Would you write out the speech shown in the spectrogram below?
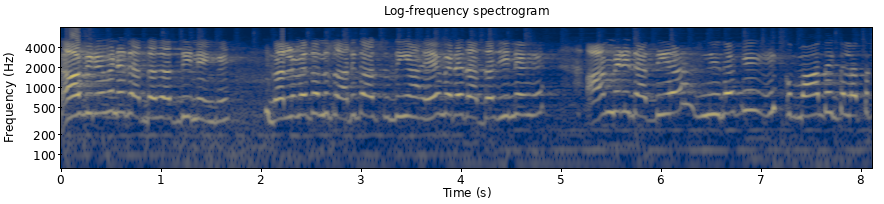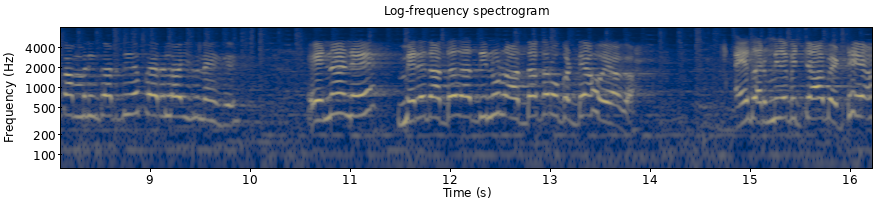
ਆ ਵੀਰੇ ਮੇਰੇ ਦਾਦਾ ਦਾਦੀ ਨੇਗੇ। ਗੱਲ ਮੈਂ ਤੁਹਾਨੂੰ ਸਾਰੀ ਦੱਸਦੀ ਆ, ਇਹ ਮੇਰੇ ਦਾਦਾ ਜੀ ਨੇਗੇ। ਆ ਮੇਰੀ ਦਾਦੀ ਆ, ਜਿਹਦਾ ਕਿ ਇੱਕ ਮਾਂ ਦੇ ਗਲਤ ਕੰਮ ਨਹੀਂ ਕਰਦੀ ਹੈ ਪੈਰਾਲਾਈਜ਼ ਨੇਗੇ। ਇਹਨਾਂ ਨੇ ਮੇਰੇ ਦਾਦਾ ਦਾਦੀ ਨੂੰ ਰਾਤ ਦਾ ਘਰੋਂ ਕੱਢਿਆ ਹੋਇਆਗਾ। ਇਹ ਗਰਮੀ ਦੇ ਵਿੱਚ ਆ ਬੈਠੇ ਆ।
